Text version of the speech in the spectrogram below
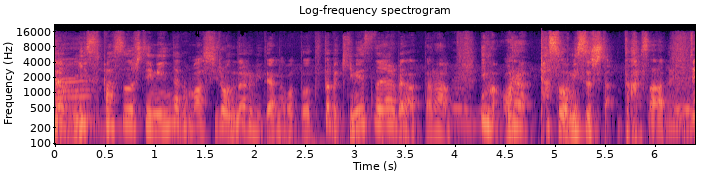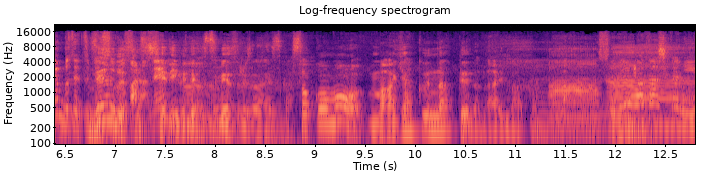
例えばミスパスをしてみんなが真っ白になるみたいなことを例えば「鬼滅の刃」だったら「今俺はパスをミスした」とかさ全部説明す全部るからね。セリフで説明するじゃないですかそこも真逆になってんだな今と思って。ああそれは確かに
